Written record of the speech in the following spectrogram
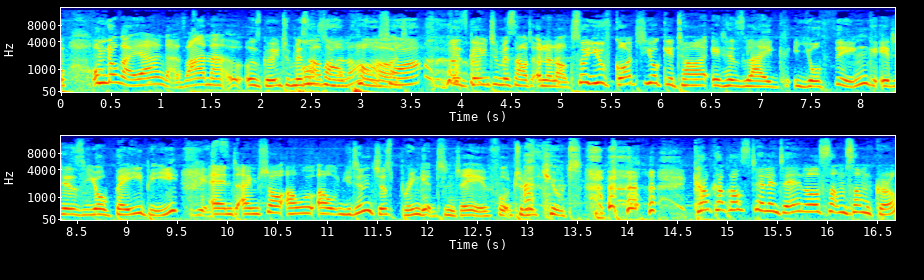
umntu ongayanga sana is going to miss out on a lot. Is going to miss out on a lot. So you've got your guitar. It is like your thing. It is your baby. Yes. And I'm sure I will, I will- you didn't just bring it nje for to look cute. Cow, cow, cow, tell nje a little something, some girl.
